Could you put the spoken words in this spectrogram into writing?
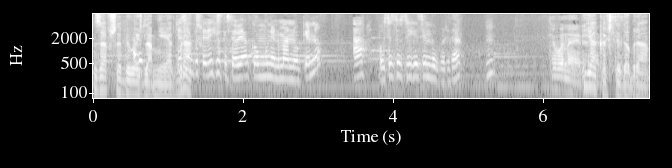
Zawsze byłeś dla mnie jak brat. te dije que te veía como un hermano, ¿qué no? Ah. Jakaś ty dobra.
